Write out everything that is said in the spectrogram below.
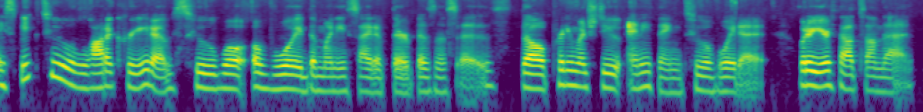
I speak to a lot of creatives who will avoid the money side of their businesses. They'll pretty much do anything to avoid it. What are your thoughts on that?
